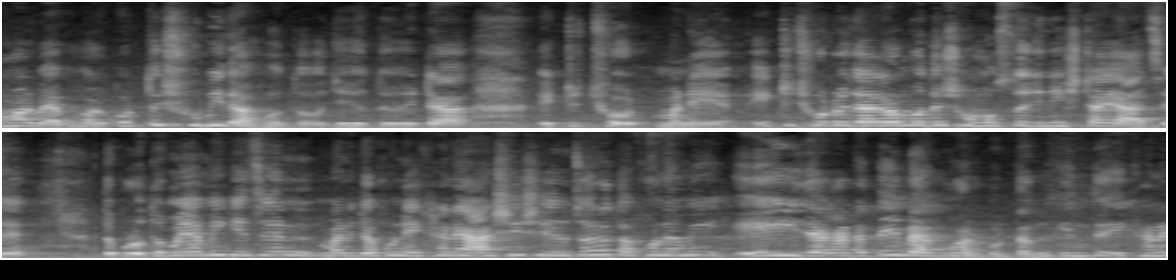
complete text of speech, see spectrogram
আমার ব্যবহার করতে সুবিধা হতো। যেহেতু এটা একটু ছোট মানে একটু ছোট জায়গার মধ্যে সমস্ত জিনিসটাই আছে। তো প্রথমে আমি কিচেন মানে যখন এখানে আসি শিলচরে, তখন আমি এই জায়গাটাতেই ব্যবহার করতাম। কিন্তু এখানে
